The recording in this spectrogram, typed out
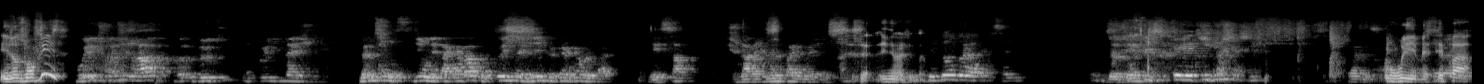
et dans son fils. oui, je te diras, de de tout, on peut imaginer. Même si on se dit on n'est pas capable, on peut imaginer que quelqu'un le fasse. Mais ça, je n'arrive même pas à imaginer. C'est inimaginable. Le don de la personne. De son fils. C'est le Oui, mais c'est pas.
